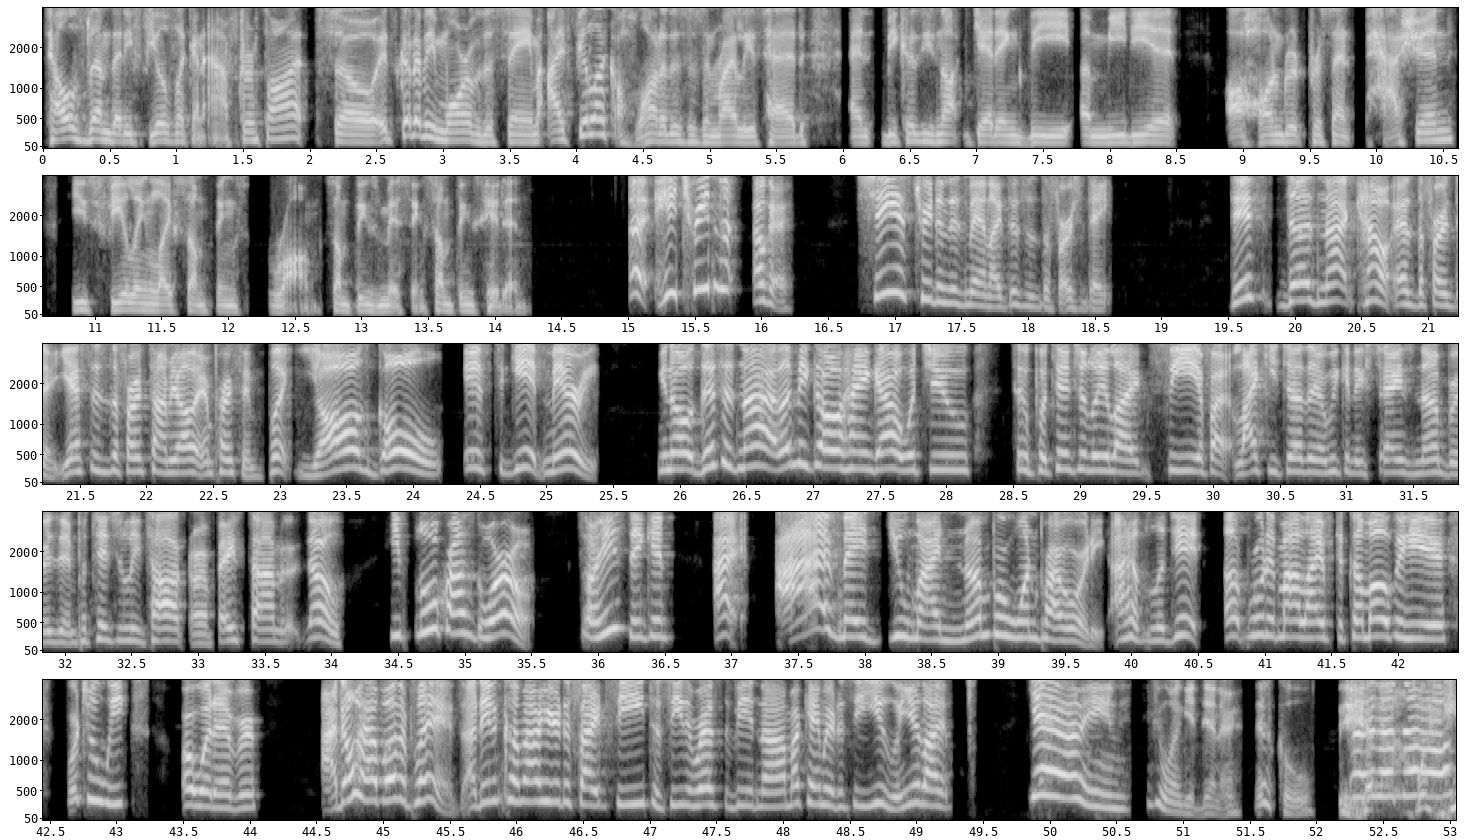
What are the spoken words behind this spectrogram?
tells them that he feels like an afterthought. So it's going to be more of the same. I feel like a lot of this is in Riley's head. And because he's not getting the immediate 100% passion, he's feeling like something's wrong, something's missing, something's hidden. Uh, he treating, okay. She is treating this man like this is the first date. this does not count as the first date. Yes, this is the first time y'all are in person, but y'all's goal is to get married. You know, this is not, let me go hang out with you to potentially like see if I like each other and we can exchange numbers and potentially talk or FaceTime. No, he flew across the world. So he's thinking, I I've made you my number one priority. I have legit uprooted my life to come over here for two weeks or whatever. I don't have other plans. I didn't come out here to sightsee to see the rest of Vietnam. I came here to see you. And you're like, yeah, I mean, if you want to get dinner, it's cool. No, no, no. Well,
